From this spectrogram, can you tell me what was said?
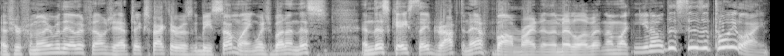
if you're familiar with the other films, you have to expect there was gonna be some language. But in this in this case, they dropped an f bomb right in the middle of it, and I'm like, you know, this is a toy line,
